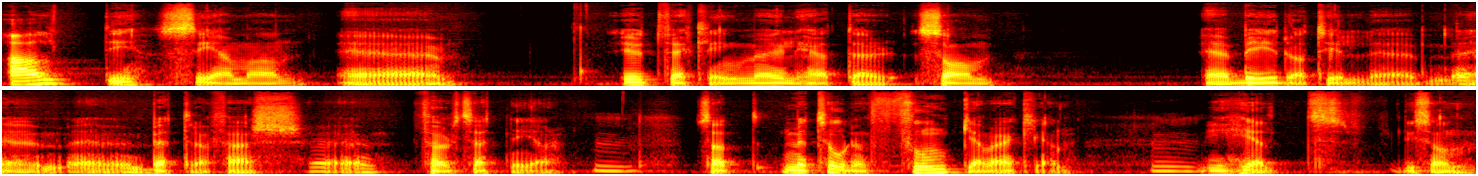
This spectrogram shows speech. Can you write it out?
alltid ser man eh, utveckling, möjligheter som eh, bidrar till eh, eh, bättre affärsförutsättningar. Mm. Så att metoden funkar verkligen. Mm. Vi är helt liksom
